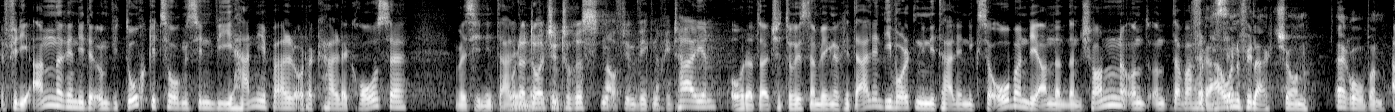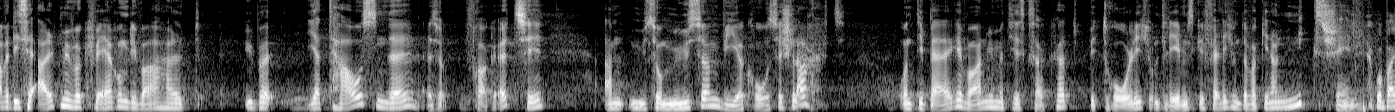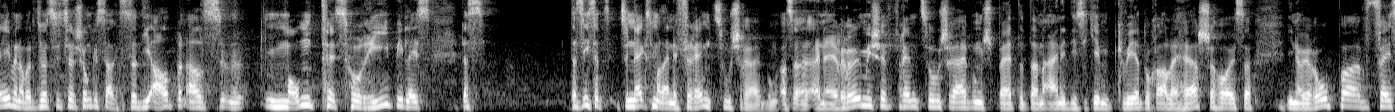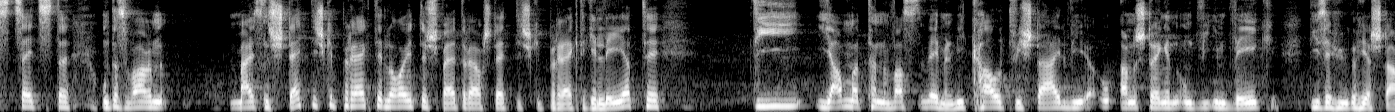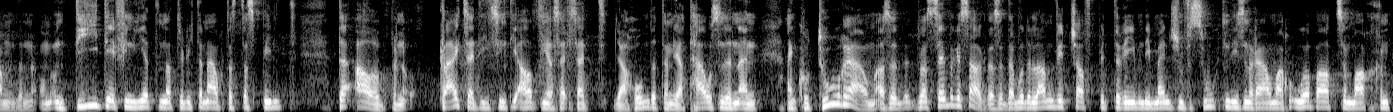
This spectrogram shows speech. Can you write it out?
Für die anderen, die da irgendwie durchgezogen sind, wie Hannibal oder Karl der Große, weil sie in Italien. Oder deutsche Touristen auf dem Weg nach Italien. Oder deutsche Touristen auf dem Weg nach Italien. Die wollten in Italien nichts erobern, die anderen dann schon. Und, und da war halt Frauen vielleicht schon erobern. Aber diese Alpenüberquerung, die war halt über Jahrtausende, also frag Ötzi, so mühsam wie eine große Schlacht. Und die Berge waren, wie Matthias gesagt hat, bedrohlich und lebensgefährlich und da war genau nichts schön. Wobei eben, aber du hast es ja schon gesagt, also die Alpen als äh, Montes Horribiles, das, das ist ja zunächst mal eine Fremdzuschreibung, also eine römische Fremdzuschreibung, später dann eine, die sich eben quer durch alle Herrscherhäuser in Europa festsetzte. Und das waren meistens städtisch geprägte Leute, später auch städtisch geprägte Gelehrte, die jammerten, was, eben, wie kalt, wie steil, wie anstrengend und wie im Weg diese Hügel hier standen. Und, und die definierten natürlich dann auch das, das Bild der Alpen. Gleichzeitig sind die Alpen ja seit, seit Jahrhunderten, Jahrtausenden ein, ein, Kulturraum. Also du hast selber gesagt, also da wurde Landwirtschaft betrieben, die Menschen versuchten diesen Raum auch urbar zu machen.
